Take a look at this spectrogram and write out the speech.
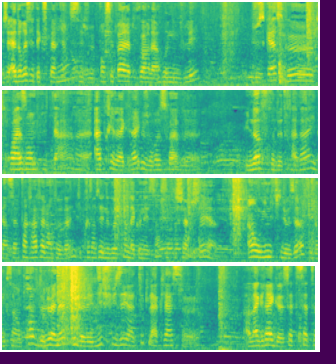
J'ai adoré cette expérience et je ne pensais pas pouvoir la renouveler jusqu'à ce que trois ans plus tard, euh, après la grecque, je reçoive euh, une offre de travail d'un certain Raphaël Antoven qui présentait les nouveaux chemins de la connaissance et qui cherchait euh, un ou une philosophe. Donc c'est un prof de l'ENS qui avait diffusé à toute la classe en agrègue cette,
